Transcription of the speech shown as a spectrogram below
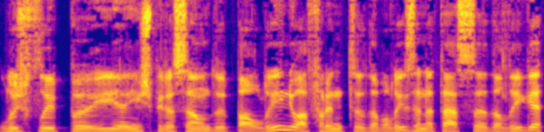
Luís Felipe e a inspiração de Paulinho à frente da baliza na taça da Liga.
